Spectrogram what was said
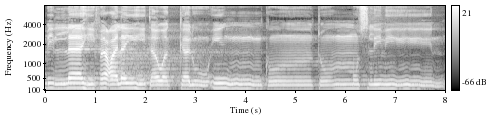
بالله فعليه توكلوا إن كنتم مسلمين.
